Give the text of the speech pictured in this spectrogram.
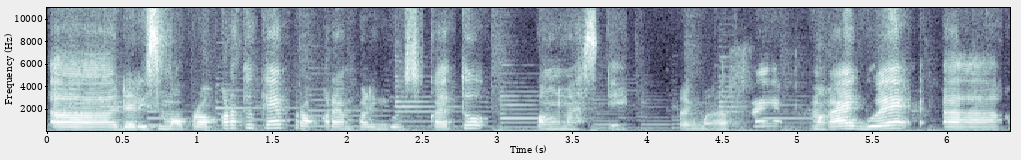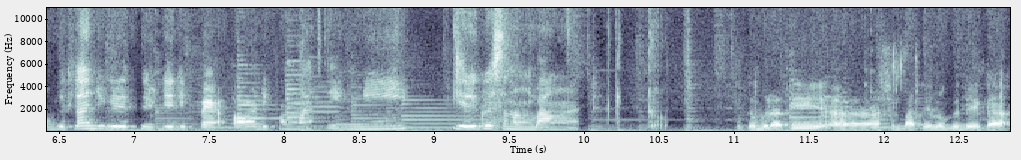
eh, dari semua proker tuh kayak proker yang paling gue suka itu pengmas deh. Peng mas. Makanya, makanya gue eh, kebetulan juga dituju jadi PO di pengmas ini. Jadi gue seneng banget. Itu berarti eh, simpati lo gede kak.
